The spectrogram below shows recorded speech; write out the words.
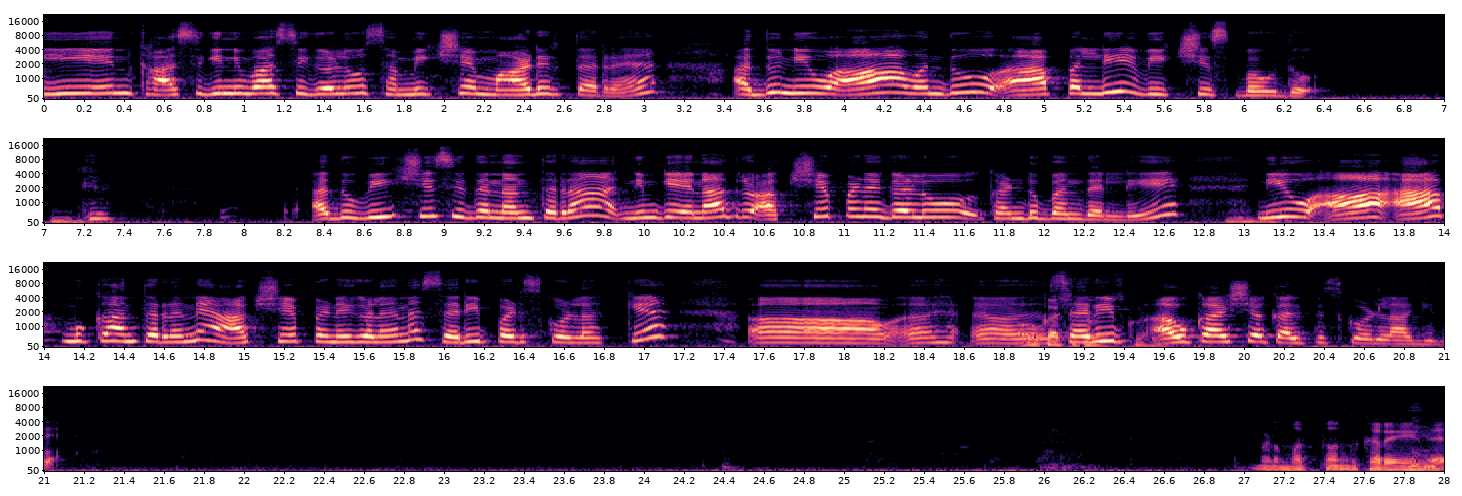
ಈ ಏನು ಖಾಸಗಿ ನಿವಾಸಿಗಳು ಸಮೀಕ್ಷೆ ಮಾಡಿರ್ತಾರೆ ಅದು ನೀವು ಆ ಒಂದು ಆ್ಯಪಲ್ಲಿ ವೀಕ್ಷಿಸಬಹುದು. ಅದು ವೀಕ್ಷಿಸಿದ ನಂತರ ನಿಮಗೆ ಏನಾದರೂ ಆಕ್ಷೇಪಣೆಗಳು ಕಂಡು ಬಂದಲ್ಲಿ ನೀವು ಆ ಆಪ್ ಮುಖಾಂತರನೇ ಆಕ್ಷೇಪಣೆಗಳನ್ನು ಸರಿಪಡಿಸ್ಕೊಳ್ಳೋಕ್ಕೆ ಸರಿ ಅವಕಾಶ ಕಲ್ಪಿಸಿಕೊಡಲಾಗಿದೆ ಮೇಡಮ್ ಮತ್ತೊಂದು ಕರೆ ಇದೆ.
